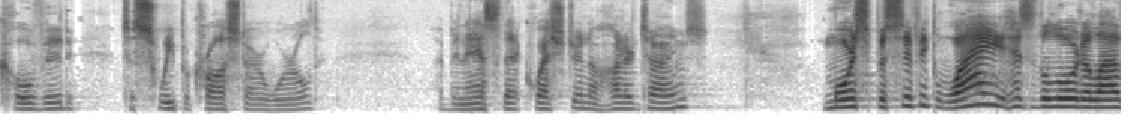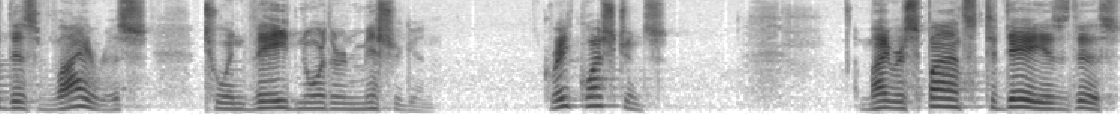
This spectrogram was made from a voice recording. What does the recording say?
COVID to sweep across our world? I've been asked that question a hundred times. More specific, why has the Lord allowed this virus to invade northern Michigan? Great questions. My response today is this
